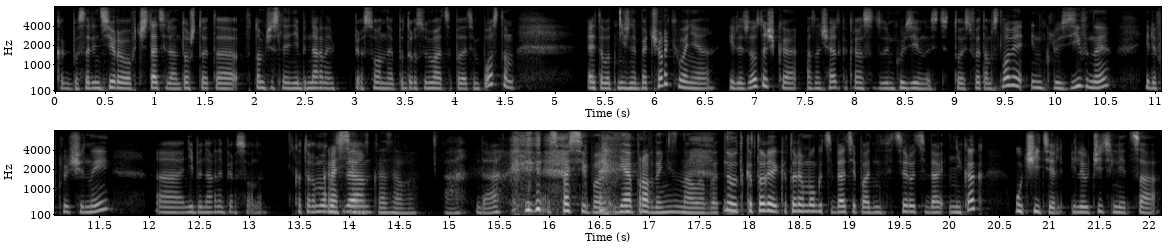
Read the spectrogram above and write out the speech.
как бы сориентировав читателя на то, что это в том числе не бинарные персоны подразумеваются под этим постом, это вот нижнее подчеркивание или звездочка означает как раз эту инклюзивность. То есть в этом слове инклюзивны или включены э, небинарные персоны, которые могут Красиво себя... сказала. А, да. Спасибо. Я правда не знала об этом. Ну, вот которые, которые могут тебя, типа, идентифицировать себя не как учитель или учительница,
